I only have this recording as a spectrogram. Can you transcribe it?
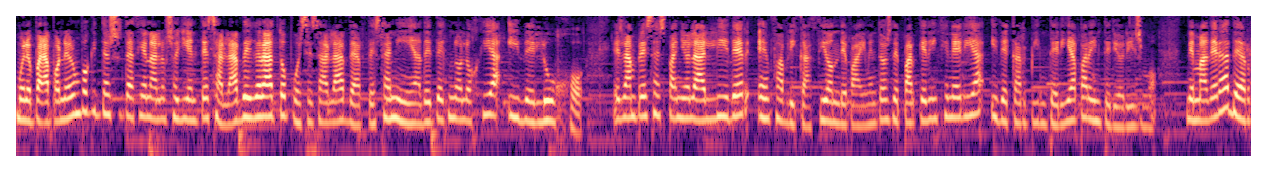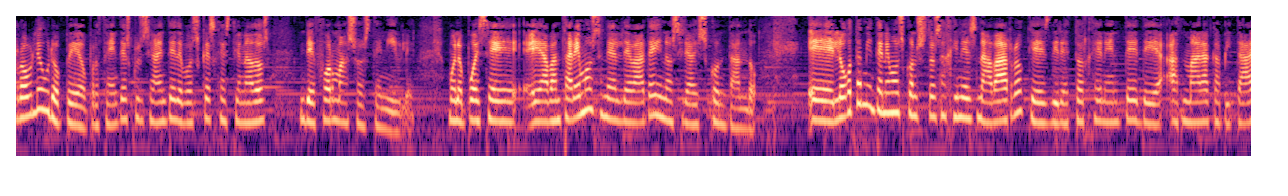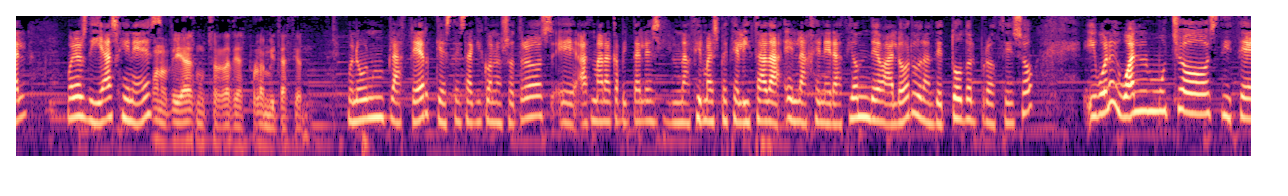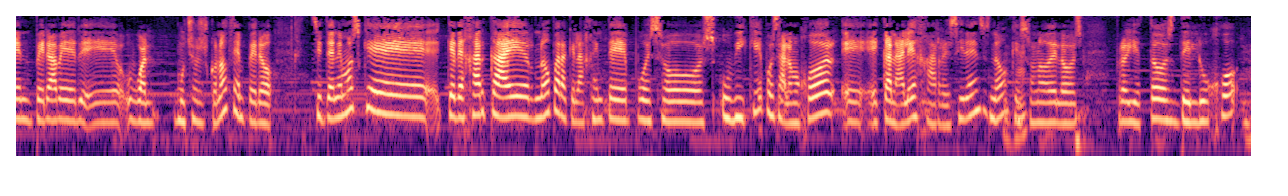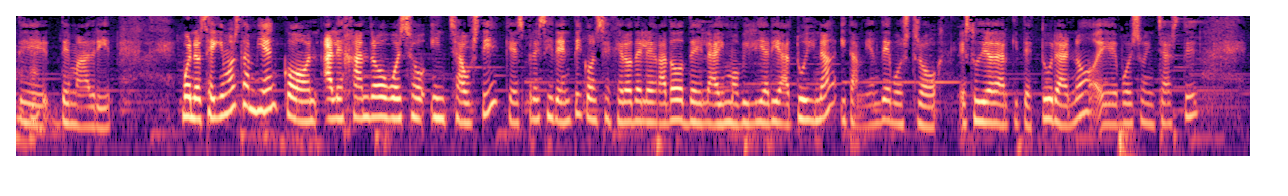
Bueno, para poner un poquito en situación a los oyentes, hablar de Grato pues es hablar de artesanía, de tecnología y de lujo. Es la empresa española líder en fabricación de pavimentos de parque de ingeniería y de carpintería para interiorismo, de madera de roble europeo, procedente exclusivamente de bosques gestionados de forma sostenible. Bueno, pues eh, eh, avanzaremos en el debate y nos iráis contando. Eh, luego también tenemos con nosotros a Ginés Navarro, que es director gerente de Azmara Capital. Buenos días, Ginés. Buenos días, muchas gracias por la invitación. Bueno, un placer que estés aquí con nosotros. Eh, Azmara Capital es una firma especializada en la generación de valor durante todo el proceso. Y bueno, igual muchos dicen, pero a ver, eh, igual muchos os conocen, pero si tenemos que, dejar caer, ¿no? Para que la gente pues os ubique, pues a lo mejor eh, Canaleja Residence, ¿no? Que es uno de los proyectos de lujo de, de Madrid. Bueno, seguimos también con Alejandro Hueso Inchausti, que es presidente y consejero delegado de la inmobiliaria Tuina y también de vuestro estudio de arquitectura, ¿no? Eh, Hueso Inchausti.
